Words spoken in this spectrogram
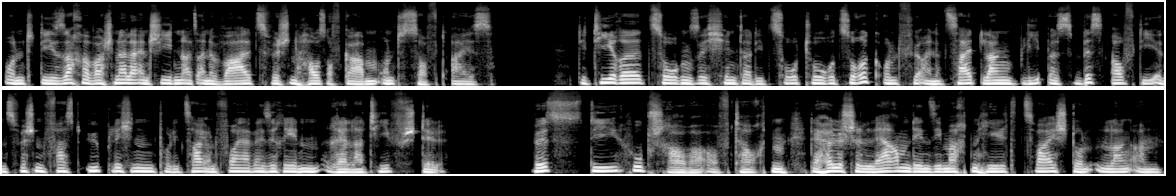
und die Sache war schneller entschieden als eine Wahl zwischen Hausaufgaben und Softeis. Die Tiere zogen sich hinter die Zootore zurück und für eine Zeit lang blieb es bis auf die inzwischen fast üblichen Polizei- und Feuerwehrsirenen relativ still. Bis die Hubschrauber auftauchten. Der höllische Lärm, den sie machten, hielt zwei Stunden lang an.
